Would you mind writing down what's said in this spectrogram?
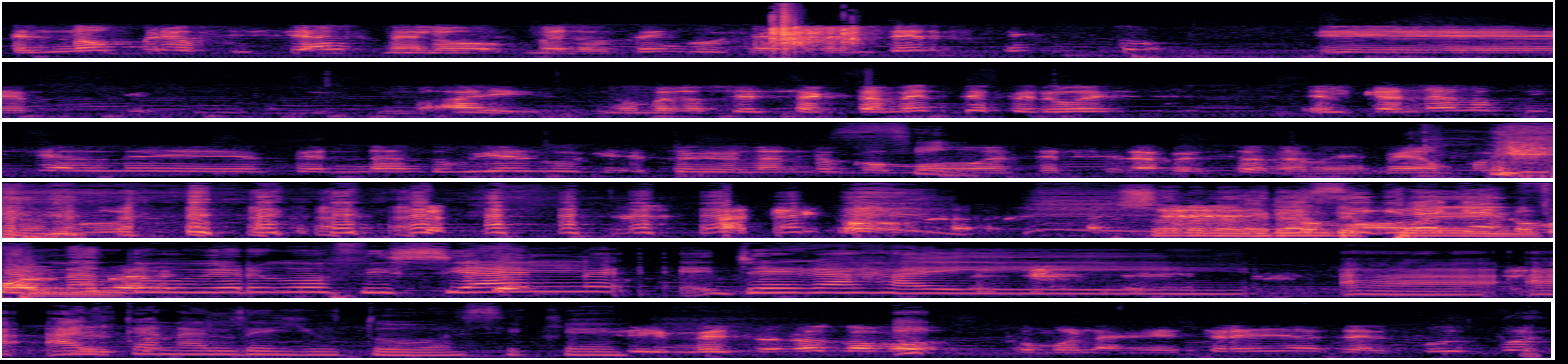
el nombre oficial, me lo, me lo tengo que aprender, esto, eh, ay, no me lo sé exactamente, pero es el canal oficial de Fernando Viergo, que estoy hablando como en tercera persona, me, da un poquito de los si cree que Fernando Viergo oficial, llegas ahí al canal de YouTube, así que... Sí, me sonó como, como las estrellas del fútbol.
